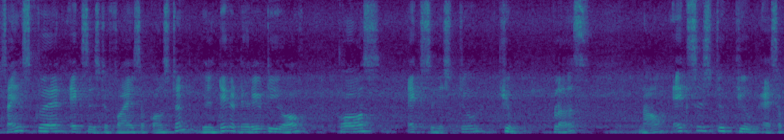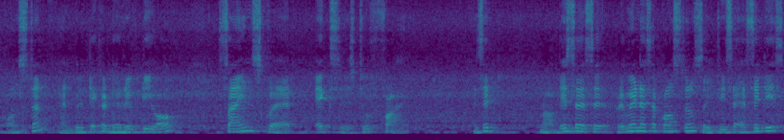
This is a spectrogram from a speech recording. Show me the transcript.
sine square x is to 5 is a constant. We'll take a derivative of cos x raised to q plus. Now x is to cube as a constant. And we'll take a derivative of sine square x raised to 5. Is it? Now this has a, remain as a constant so it is as it is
